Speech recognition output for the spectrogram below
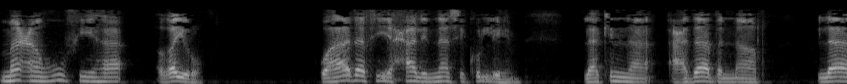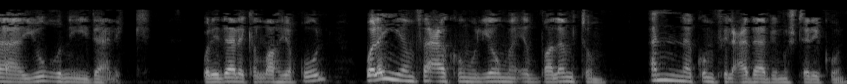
معه فيها غيره. وهذا في حال الناس كلهم لكن عذاب النار لا يغني ذلك. ولذلك الله يقول ولن ينفعكم اليوم إذ ظلمتم أنكم في العذاب مشتركون.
